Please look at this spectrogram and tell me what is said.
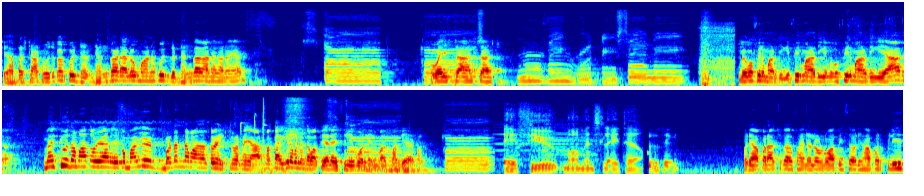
तो यहाँ पर स्टार्ट हो चुका और कोई ढंग का डायलॉग माना कोई ढंग का गाना गाना यार। वही स्टार्ट स्टार्ट मेरे को फिर मार देगी फिर मार देगी मेरे को फिर मार देगी यार। मैं क्यों दबाता हूँ यार? एक भाई बटन दबा देता हूँ एक्स्ट्रा में यार। मैं काहे बटन दबाता यार इसलिए बोलने के बाद भाग यार भाग। A few moments later. दूसरे की और यहाँ पर आ चुका है फाइनल राउंड वापस और यहाँ पर प्लीज़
